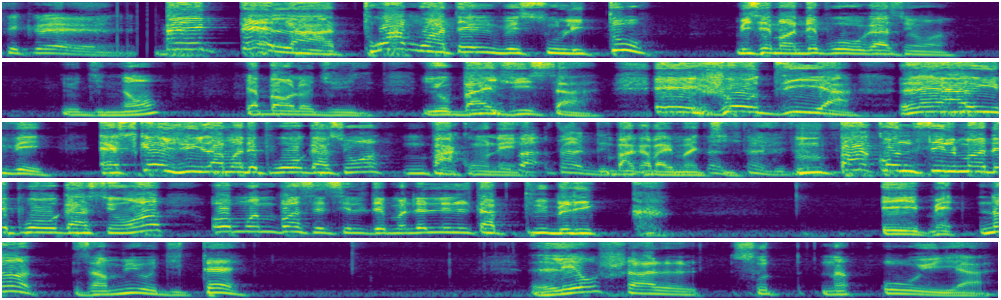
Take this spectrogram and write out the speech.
C'est clair. Ben, t'es là, trois mois, t'es arrivé sous les taux, mais c'est demandé prorogation. Il dit non, il y a pas l'autre juge. Il y a juge ça. Et jodi, est arrivé. Est-ce que le juge a demandé prorogation? Je ne pas M'pas qu'on est. M'pas qu'on menti. M'pas qu'on s'il demande prorogation, au moins, je pense s'il demande l'état public. Et maintenant, amis auditeurs, Léon Charles, dans OUIA,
